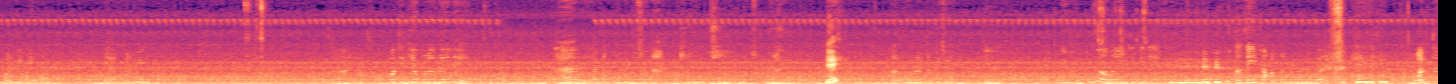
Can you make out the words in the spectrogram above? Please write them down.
বল গিয়ে আর বলবি আয়, সব কথা গিয়ে বলে দেয় রে হ্যাঁ রে একটা কোনো কিছু কিনছি কিছু বলে না। কি আর কোনো একটা কিছু কিনবো কিনবো না ওই কি কিনে তাতে এই টাকাটা উঠবে না বল বল তো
